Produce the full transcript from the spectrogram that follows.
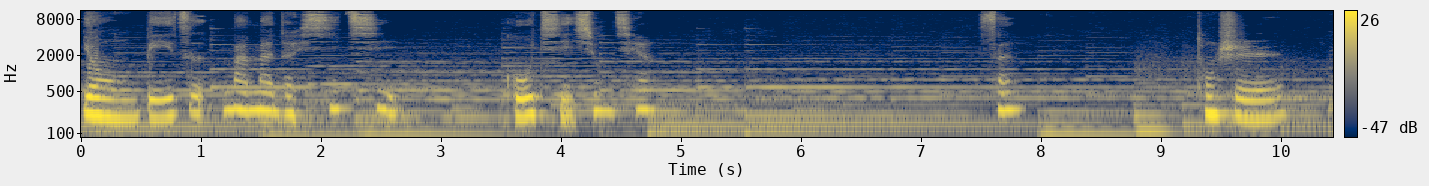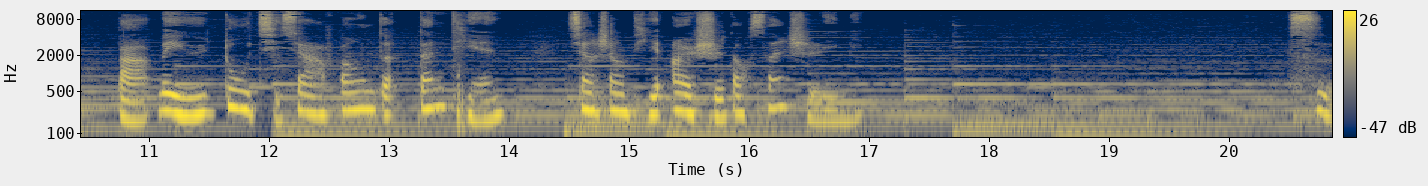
用鼻子慢慢的吸气，鼓起胸腔。三，同时把位于肚脐下方的丹田向上提二十到三十厘米。四，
